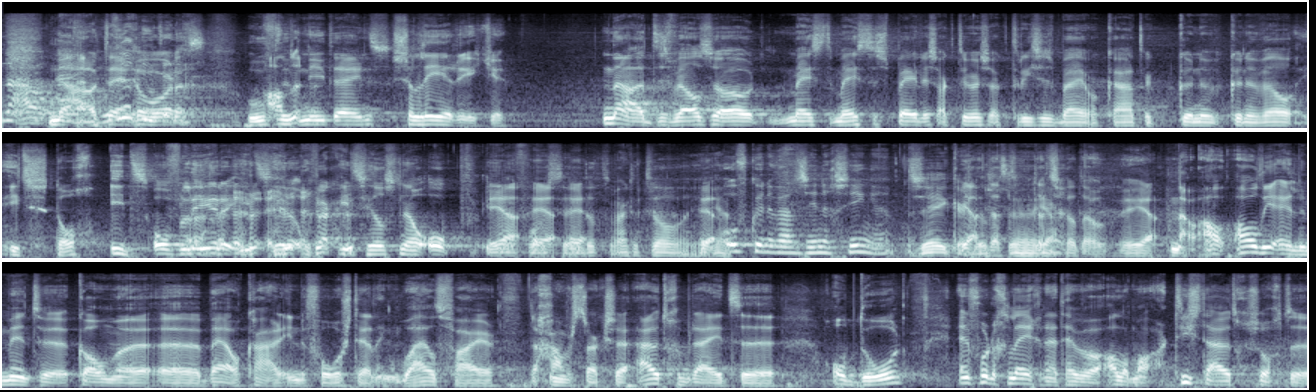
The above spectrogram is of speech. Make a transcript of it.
Nou, nou, tegenwoordig hoeft het niet eens. Ze leren het je. Nou, het is wel zo. De meeste, de meeste spelers, acteurs, actrices bij Orkater kunnen, kunnen wel Iets, toch? iets of leren iets. Heel, of pakken iets heel snel op in Ja, ja, ja. Dat maakt het wel. Ja, Ja. Of kunnen waanzinnig zingen. Zeker. Ja, dat, eh, dat ja. scheelt ook. Ja. Nou, al, al die elementen komen eh, bij elkaar in de voorstelling Wildfire. Daar gaan we straks eh, uitgebreid eh, op door. En voor de gelegenheid hebben we allemaal artiesten uitgezocht... eh,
